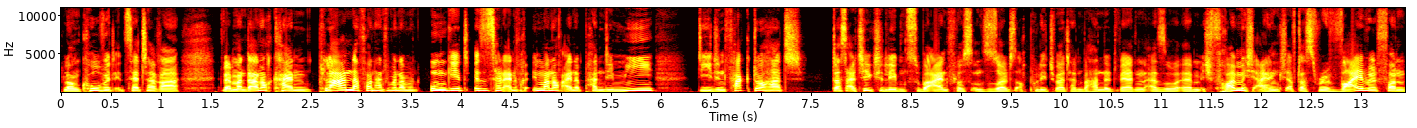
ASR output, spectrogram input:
Long-Covid etc. Wenn man da noch keinen Plan davon hat, wie man damit umgeht, ist es halt einfach immer noch eine Pandemie, die den Faktor hat, das alltägliche Leben zu beeinflussen und so sollte es auch politisch weiterhin behandelt werden. Also ähm, ich freue mich eigentlich auf das Revival von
